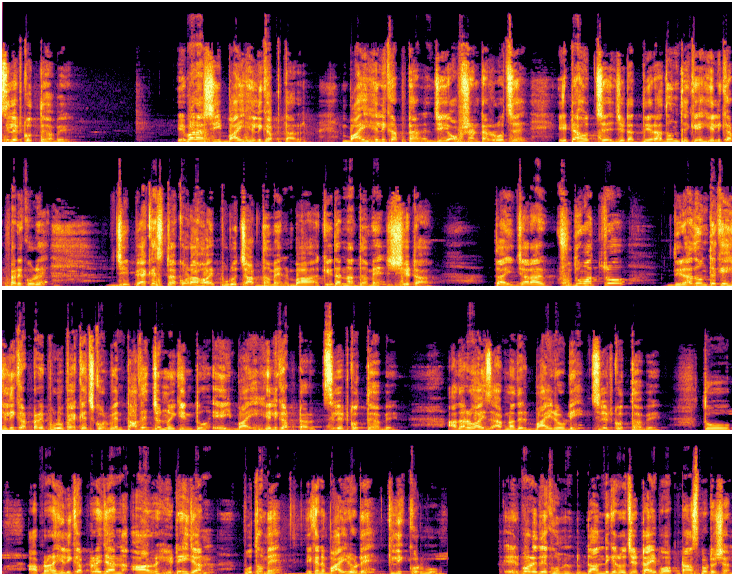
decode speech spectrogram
সিলেক্ট করতে হবে। এবার আসি বাই হেলিকপ্টার বাই হেলিকপ্টার যে অপশানটা রয়েছে, এটা হচ্ছে যেটা দেরাদুন থেকে হেলিকপ্টারে করে যে প্যাকেজটা করা হয় পুরো চারধামের বা কেদারনাথ ধামে, সেটা। তাই যারা শুধুমাত্র দেরাদুন থেকে হেলিকপ্টারে পুরো প্যাকেজ করবেন, তাদের জন্যই কিন্তু এই বাই হেলিকপ্টার সিলেক্ট করতে হবে। আদারওয়াইজ আপনাদের বাই রোডই সিলেক্ট করতে হবে। তো আপনারা হেলিকপ্টারে যান আর হেঁটেই যান, প্রথমে এখানে বাই রোডে ক্লিক করব। এরপরে দেখুন ডান দিকে রয়েছে টাইপ অফ ট্রান্সপোর্টেশন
